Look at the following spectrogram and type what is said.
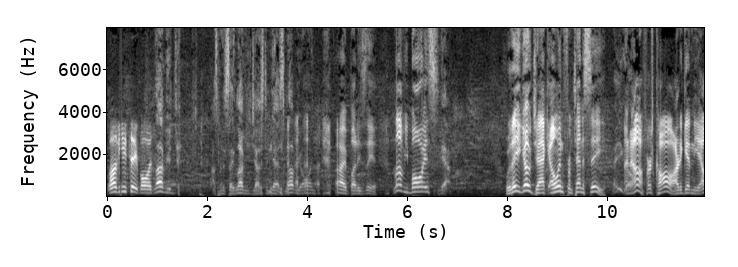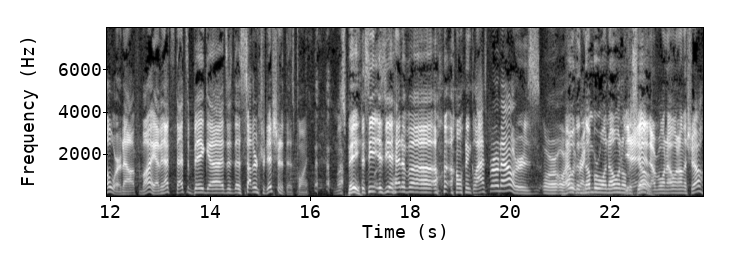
Love you too, boys. Love you. I was going to say love you, Justin. Yes, love you, Owen. All right, buddy. See you. Love you, boys. Yeah. Well, there you go, Jack. Owen from Tennessee. There you go. I know. First call, already getting the L word out from Ike. I mean, that's that's a big, uh, it's a, a Southern tradition at this point. Must be. Is he is he ahead of uh, Owen and Glassboro now, or is or or how Oh, the rank him? number one Owen on yeah, the show. number one Owen on the show.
